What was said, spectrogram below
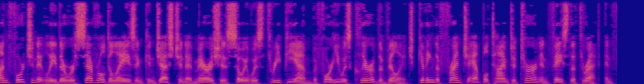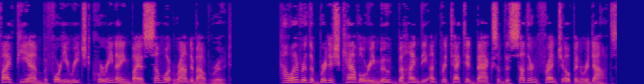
Unfortunately there were several delays and congestion at Maresches so it was 3 pm before he was clear of the village, giving the French ample time to turn and face the threat, and 5 pm before he reached Querenaing by a somewhat roundabout route. However the British cavalry moved behind the unprotected backs of the southern French open redoubts,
